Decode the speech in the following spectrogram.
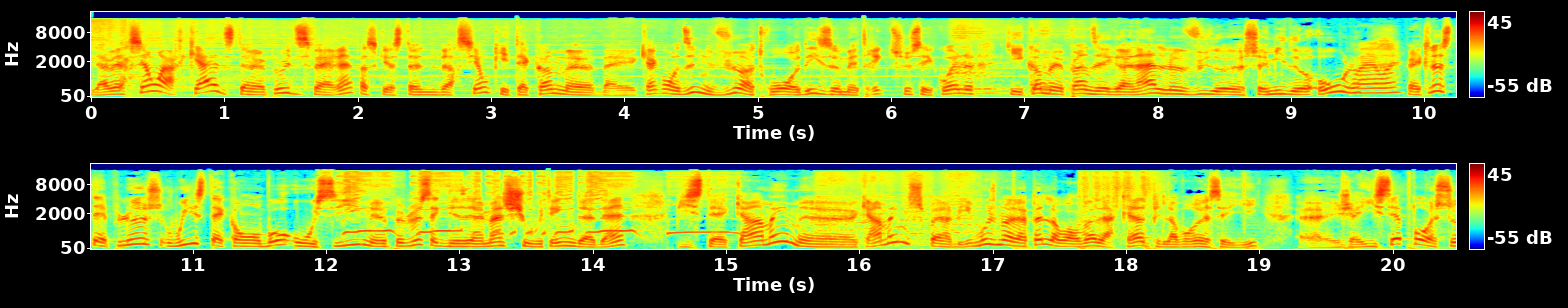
La version arcade, c'était un peu différent parce que c'était une version qui était comme, euh, ben, quand on dit une vue en 3D isométrique, tu sais c'est quoi, là, qui est comme un peu en diagonale, là, vue de semi de haut. Là. Ouais, ouais. Fait que là, c'était plus, oui, c'était combat aussi, mais un peu plus avec des éléments de shooting dedans. Puis c'était quand même, euh, quand même super bien. Moi, je me rappelle l'avoir vu à l'arcade puis de l'avoir essayé. Euh, J'haïssais pas ça.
